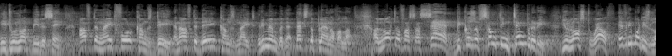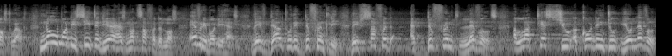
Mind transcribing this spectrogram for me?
It will not be the same. After nightfall comes day, and after day comes night. Remember that. That's the plan of Allah. A lot of us are sad because of something temporary. You lost wealth. Everybody's lost wealth. Nobody seated here has not suffered a loss. Everybody has. They've dealt with it differently. They've suffered at different levels. Allah tests you according to your level.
